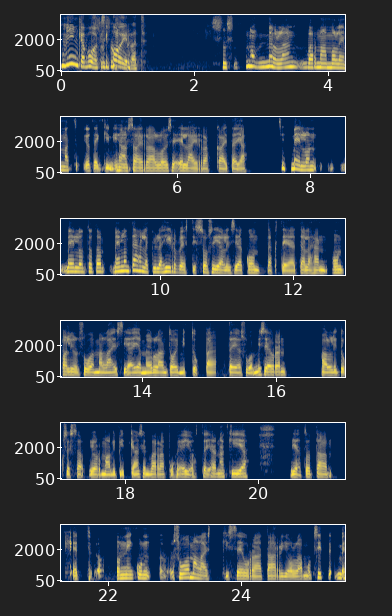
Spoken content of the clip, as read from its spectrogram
Minkä vuoksi koirat? No me ollaan varmaan molemmat jotenkin ihan sairaaloisen eläinrakkaita ja sitten meillä on, meillä, on tota, meillä on täällä kyllä hirveästi sosiaalisia kontakteja. Täällähän on paljon suomalaisia ja me ollaan toimittu Päättäjä Suomi-seuran hallituksessa. Jorma oli pitkään sen varapuheenjohtajanakin ja, ja tota, et on niin kuin suomalaistakin seuraa tarjolla, mutta sitten me,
